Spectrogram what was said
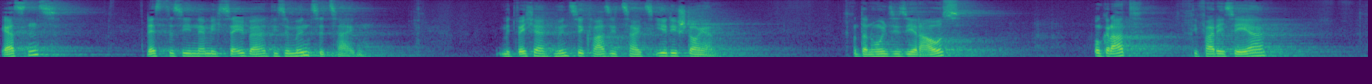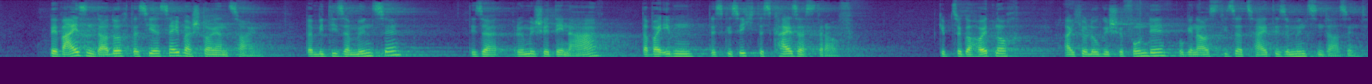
Erstens lässt er sie nämlich selber diese Münze zeigen. Mit welcher Münze quasi zahlt ihr die Steuern? Und dann holen sie sie raus. Und gerade die Pharisäer beweisen dadurch, dass sie ja selber Steuern zahlen. Weil mit dieser Münze, dieser römische Denar, da war eben das Gesicht des Kaisers drauf. Gibt sogar heute noch archäologische Funde, wo genau aus dieser Zeit diese Münzen da sind.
